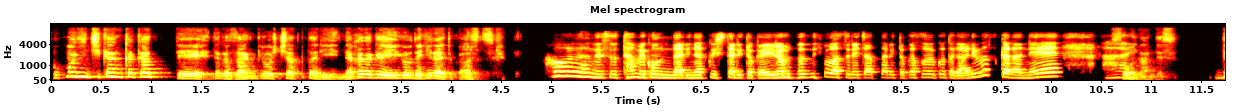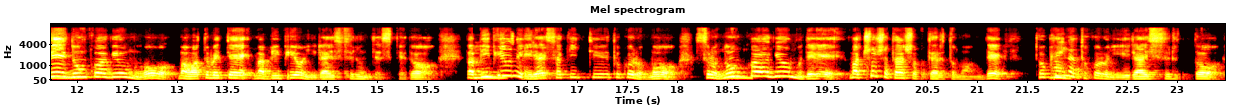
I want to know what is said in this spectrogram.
ここに時間かかって、なんか残業しちゃったり、なかなか営業できないとかあるんですよね。そうなんです。溜め込んだりなくしたりとか、いろいろね、忘れちゃったりとか、そういうことがありますからね。はい。そうなんです。で、ノンコア業務を、まあ、まとめて、まあ、BPO に依頼するんですけど、まあ、BPO の依頼先っていうところも、そのノンコア業務で、まあ、長所短所ってあると思うんで、得意なところに依頼すると、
